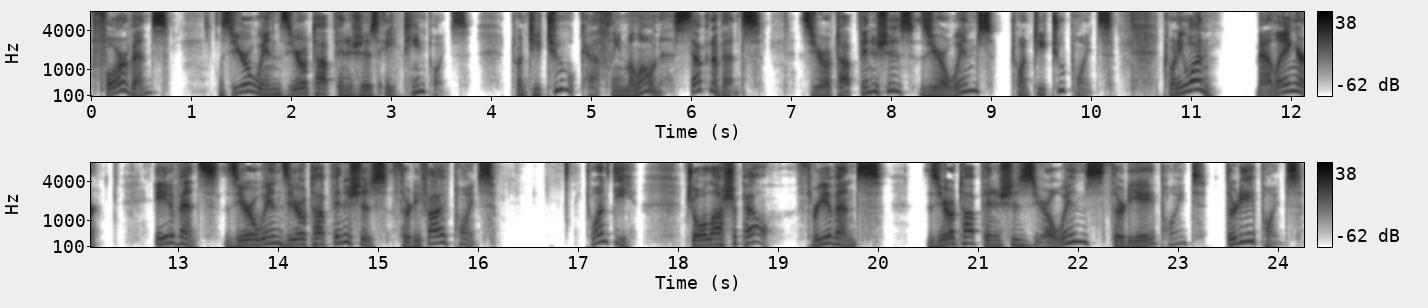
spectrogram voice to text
Four events, zero wins, zero top finishes, 18 points. 22, Kathleen Malone. Seven events, zero top finishes, zero wins, 22 points. 21, Matt Langer. Eight events, zero wins, zero top finishes, 35 points. 20, Joel LaChapelle. Three events, zero top finishes, zero wins, 38 point, 38 points.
